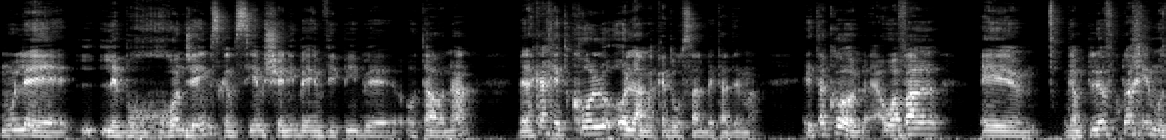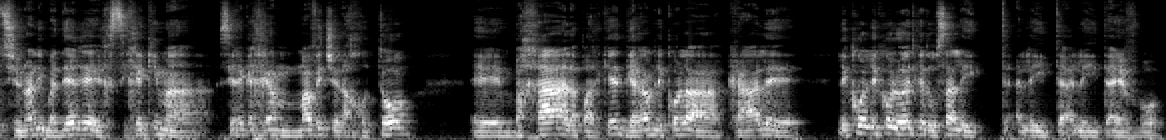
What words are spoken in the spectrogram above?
מול אה, לברון ג'יימס, גם סיים שני ב-MVP באותה עונה, ולקח את כל עולם הכדורסל בתדהמה. את הכל. הוא עבר אה, גם פלייאוף כל כך אמוציונלי בדרך, שיחק, ה... שיחק אחרי המוות של אחותו, בכה על הפרקט, גרם לכל הקהל לכל, לכל אוהד כדורסל להת, להת, להתאהב בו.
